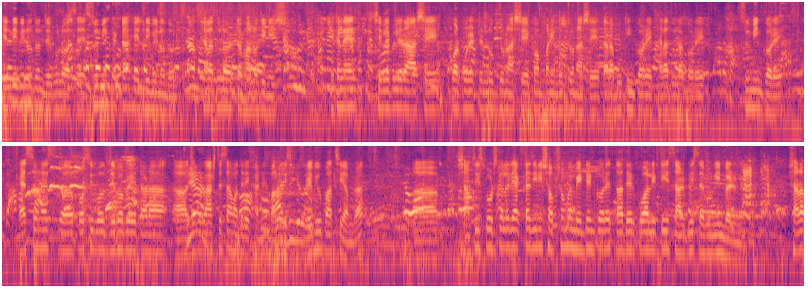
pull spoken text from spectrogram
হেলদি বিনোদন যেগুলো আছে সুইমিং একটা হেলদি বিনোদন খেলাধুলা একটা ভালো জিনিস। এখানে ছেলেপেলেরা আসে কর্পোরেটের লোকজন আসে কোম্পানির লোকজন আসে, তারা বুকিং করে, খেলাধুলা করে সুইমিং করে। অ্যাজ সুন অ্যাজ পসিবল যেভাবে তারা যেভাবে আসতেছে আমাদের এখানে, ভালো রিভিউ পাচ্ছি আমরা। শান্তি স্পোর্টস গ্যালারি একটা জিনিস সবসময় মেনটেন করে, তাদের কোয়ালিটি সার্ভিস এবং এনভায়রনমেন্ট সারা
